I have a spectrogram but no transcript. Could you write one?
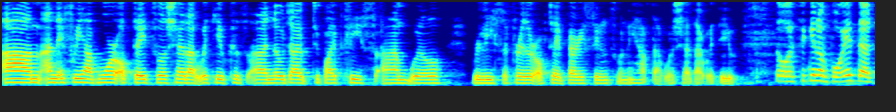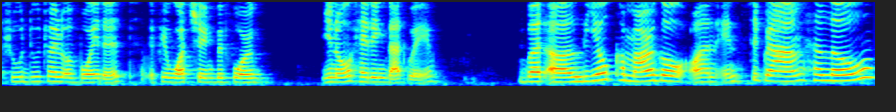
Um, and if we have more updates, we'll share that with you because uh, no doubt Dubai Police um, will release a further update very soon. So when we have that, we'll share that with you. So if you can avoid that route, do try to avoid it if you're watching before, you know, heading that way. But uh, Leo Camargo on Instagram, hello.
